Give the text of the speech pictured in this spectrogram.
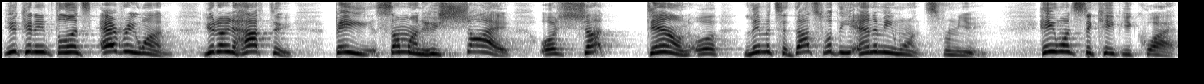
You can influence everyone. You don't have to be someone who's shy or shut down or limited. That's what the enemy wants from you. He wants to keep you quiet,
